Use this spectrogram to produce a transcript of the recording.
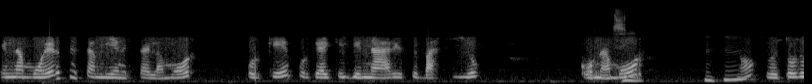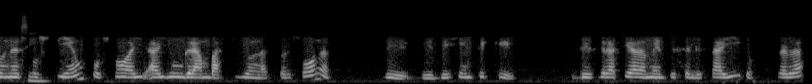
en la muerte también está el amor. ¿Por qué? Porque hay que llenar ese vacío con amor, ¿no? Sobre todo en estos tiempos, ¿no? Hay, hay un gran vacío en las personas de, de, de gente que desgraciadamente se les ha ido, ¿verdad?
